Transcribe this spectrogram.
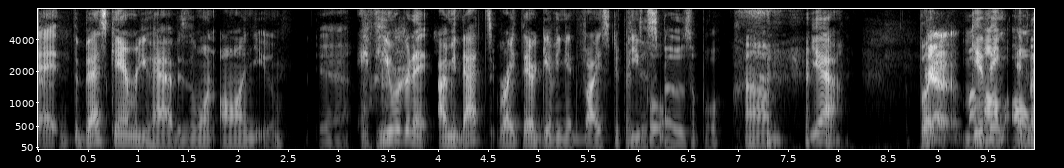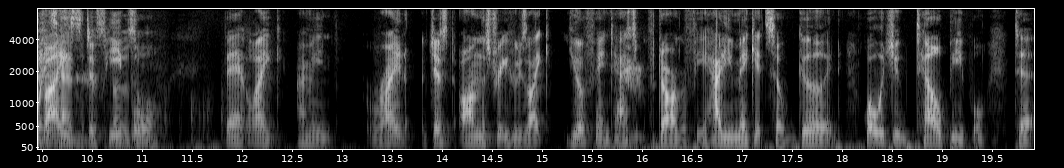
eh, the best camera you have is the one on you. Yeah. If you were gonna, I mean, that's right there giving advice to But people. disposable. Um, yeah, but Yeah, my giving mom always had advice to disposable. people that, like, I mean, right, just on the street, who's like, "You have fantastic photography. How do you make it so good?" What would you tell people to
